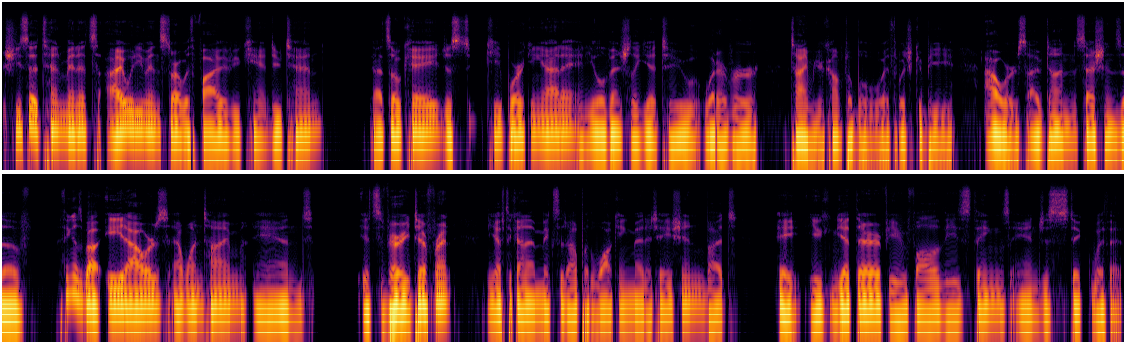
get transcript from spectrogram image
she said 10 minutes. I would even start with five if you can't do 10. That's okay. Just keep working at it, and you'll eventually get to whatever time you're comfortable with, which could be hours. I've done sessions of, I think it was about eight hours at one time, and it's very different. You have to kind of mix it up with walking meditation, but hey, you can get there if you follow these things and just stick with it.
